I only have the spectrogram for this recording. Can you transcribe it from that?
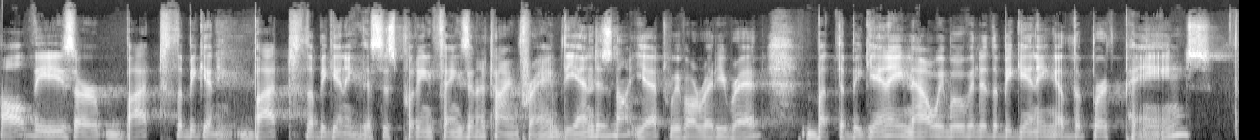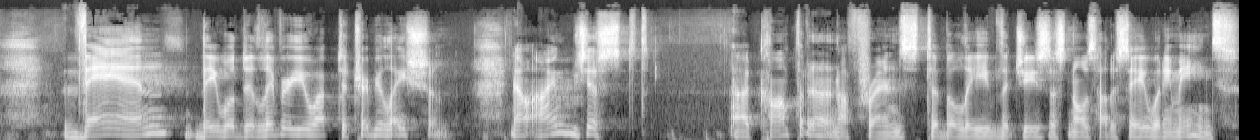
All these are but the beginning, but the beginning. This is putting things in a time frame. The end is not yet, we've already read, but the beginning, now we move into the beginning of the birth pains. Then they will deliver you up to tribulation. Now, I'm just uh, confident enough, friends, to believe that Jesus knows how to say what he means.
